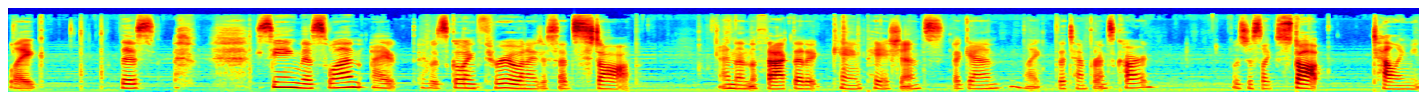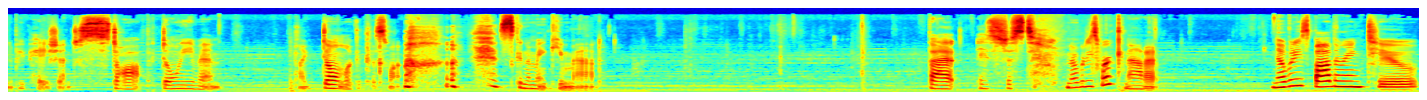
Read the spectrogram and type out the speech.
Like this, seeing this one, I, I was going through and I just said stop and then the fact that it came patience again, like the temperance card, was just like, stop telling me to be patient. Just stop. Don't even. Like, don't look at this one. it's to make you mad. But it's just, nobody's working at it. Nobody's bothering to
